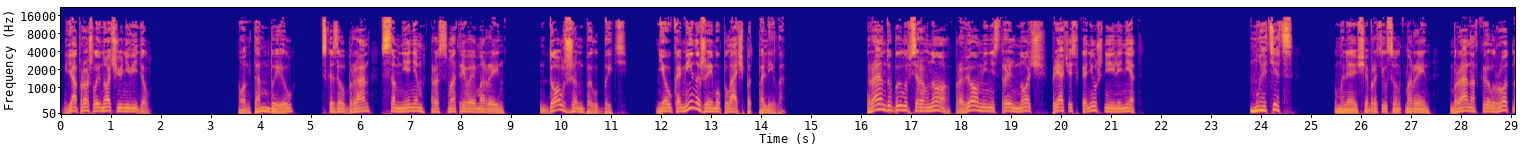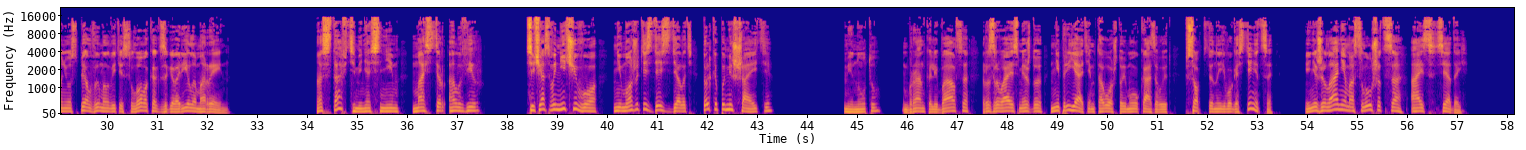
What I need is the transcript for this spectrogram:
я прошлой ночью не видел». «Он там был», — сказал Бран с сомнением, рассматривая Морейн. «Должен был быть. Не у камина же ему плащ подпалило». Ранду было все равно, провел министрель ночь, прячась в конюшне или нет. «Мой отец!» — умоляюще обратился он к Морейн. Бран открыл рот, но не успел вымолвить и слова, как заговорила Морейн. «Оставьте меня с ним, мастер Алвир. Сейчас вы ничего не можете здесь сделать, только помешаете». Минуту Бран колебался, разрываясь между неприятием того, что ему указывают в собственной его гостинице, и нежеланием ослушаться Айс Седой.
